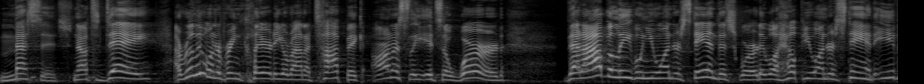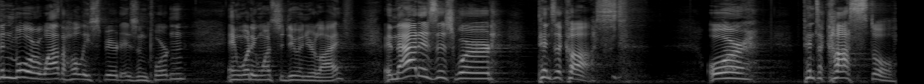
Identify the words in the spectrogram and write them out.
message. Now, today, I really want to bring clarity around a topic. Honestly, it's a word that I believe when you understand this word, it will help you understand even more why the Holy Spirit is important and what He wants to do in your life. And that is this word, Pentecost or Pentecostal.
